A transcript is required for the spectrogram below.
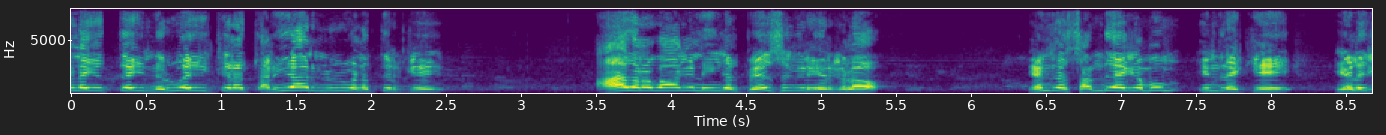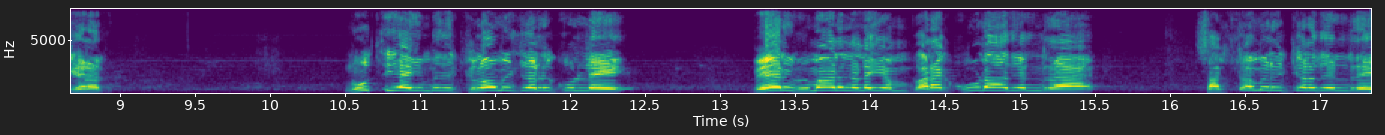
நிலையத்தை நிர்வகிக்கிற தனியார் நிறுவனத்திற்கு ஆதரவாக நீங்கள் பேசுகிறீர்களோ என்ற சந்தேகமும் இன்றைக்கு எழுகிறது. நூற்றி ஐம்பது கிலோமீட்டருக்குள்ளே வேறு விமான நிலையம் வரக்கூடாது என்ற சட்டம் இருக்கிறது என்று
